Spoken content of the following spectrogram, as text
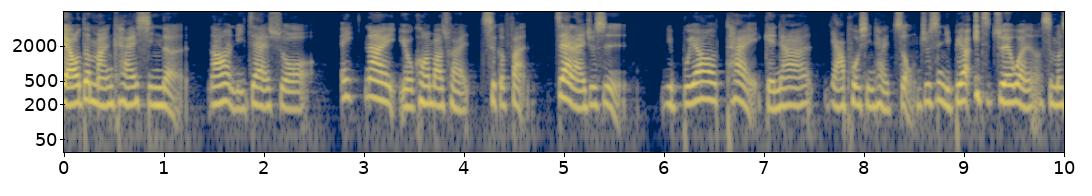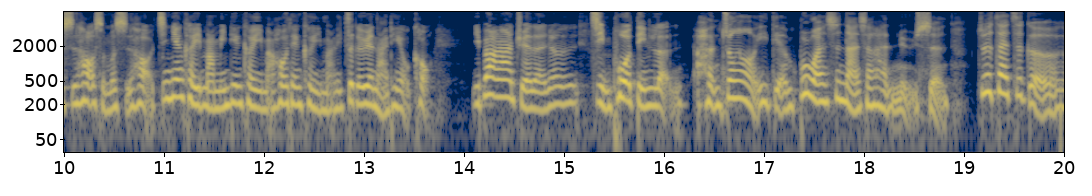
聊得蛮开心的。然后你再说，哎，那有空要不要出来吃个饭？再来就是你不要太给人家压迫性太重，就是你不要一直追问什么时候、什么时候，今天可以吗？明天可以吗？后天可以吗？你这个月哪一天有空？你不要让他觉得就是紧迫盯人。很重要的一点，不管是男生还是女生，就是在这个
